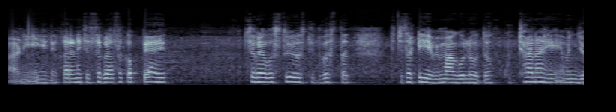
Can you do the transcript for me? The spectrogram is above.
आणि कारण याच्यात सगळं असं कप्पे आहेत. सगळ्या वस्तू व्यवस्थित बसतात. त्याच्यासाठी हे मी मागवलं होतं. खूप छान आहे. म्हणजे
